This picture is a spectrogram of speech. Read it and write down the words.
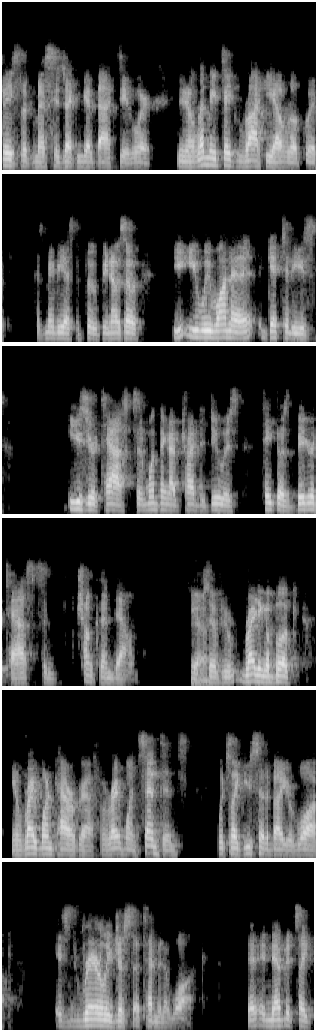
Facebook message I can get back to, or you know, let me take Rocky out real quick because maybe he has to poop. You know, so you, you we want to get to these easier tasks, and one thing I've tried to do is take those bigger tasks and chunk them down. Yeah. so if you're writing a book, you know, write one paragraph or write one sentence which, like you said about your walk, is rarely just a 10 minute walk. It, it never, it's like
